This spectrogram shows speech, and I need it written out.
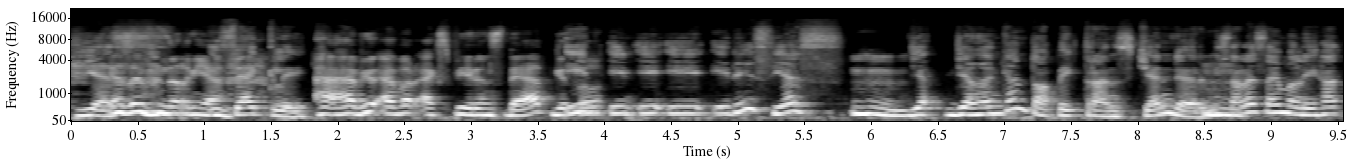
Yes. ya sebenarnya exactly Ha- have you ever experienced that gitu It, it, it, it, it is yes. Mhm. Ja- jangankan topik transgender, misalnya saya melihat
